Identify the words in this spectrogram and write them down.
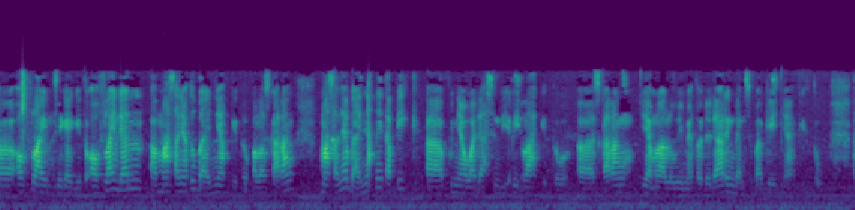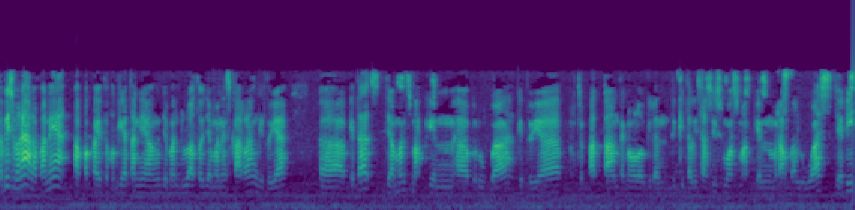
uh, offline sih kayak gitu. Offline dan uh, masanya tuh banyak gitu. Kalau sekarang masanya banyak nih tapi uh, punya wadah sendiri lah gitu. Uh, sekarang ya melalui metode daring dan sebagainya gitu. Tapi sebenarnya harapannya apakah itu kegiatan yang zaman dulu atau zamannya sekarang gitu ya uh, kita zaman semakin uh, berubah gitu ya percepatan teknologi dan digitalisasi semua semakin merambah luas. Jadi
